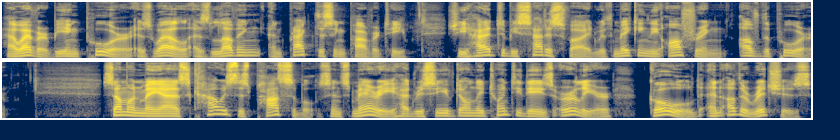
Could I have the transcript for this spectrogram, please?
However, being poor as well as loving and practicing poverty, she had to be satisfied with making the offering of the poor. Someone may ask, how is this possible, since Mary had received only twenty days earlier gold and other riches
